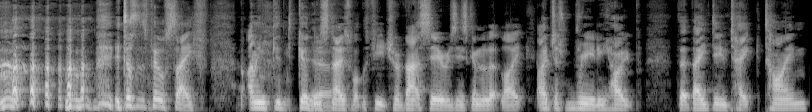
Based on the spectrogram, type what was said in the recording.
it doesn't feel safe. I mean, good, goodness Yeah. knows what the future of that series is going to look like. I just really hope that they do take time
